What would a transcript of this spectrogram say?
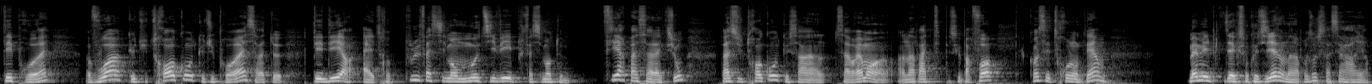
tes progrès, vois que tu te rends compte que tu progresses, ça va te t'aider à être plus facilement motivé, plus facilement te faire passer à l'action, parce que tu te rends compte que ça a, ça a vraiment un impact, parce que parfois, quand c'est trop long terme, même les petites actions quotidiennes, on a l'impression que ça sert à rien.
